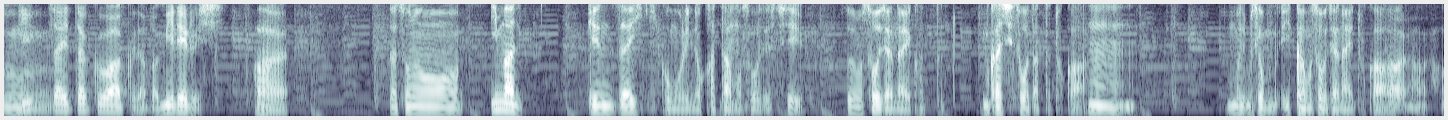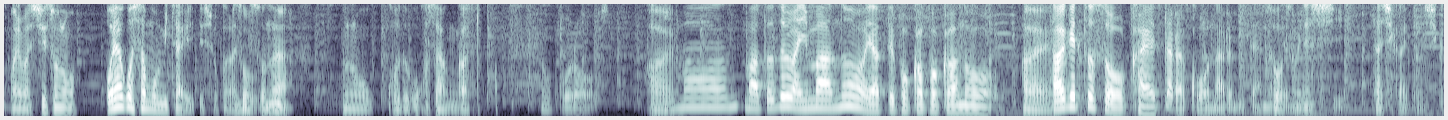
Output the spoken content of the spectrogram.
うん。在宅ワークだから見れるし。はい。だその今現在引きこもりの方もそうですし、そのそうじゃない方、昔そうだったとか。う、んももしくは一回もそうじゃないとかありますし、その親御さんも見たいでしょうからね、そうですねのその子どお子さんがとか。だからはい。今まあ例えば今のやってる「ぽかぽか」のはい、ターゲット層を変えたらこうなるみたいなのでもいいし、確かに確か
